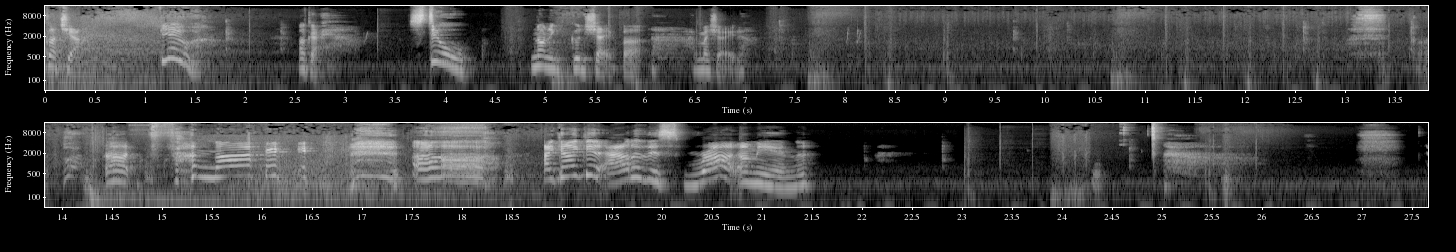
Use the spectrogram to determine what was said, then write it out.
Gotcha. Phew. Okay. Still not in good shape, but have my shade. Ah, no! Ah, I can't get out of this rut I'm in.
